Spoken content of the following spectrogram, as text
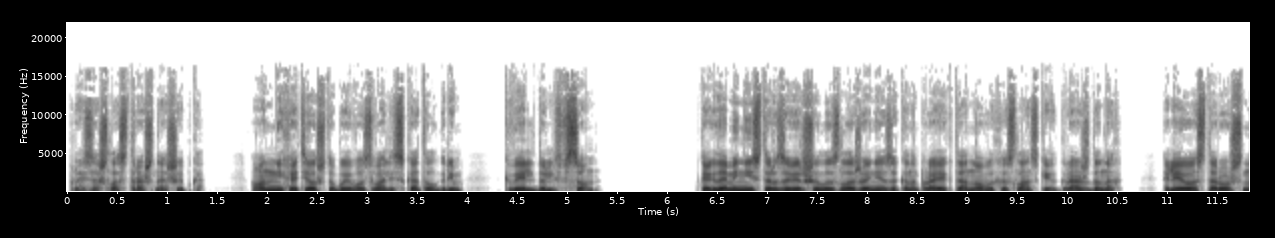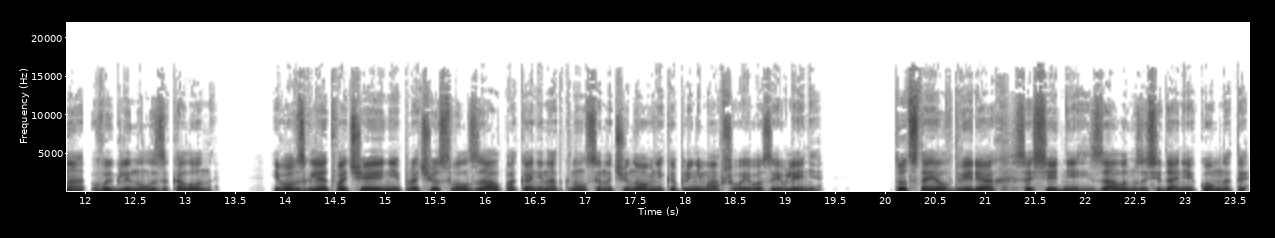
Произошла страшная ошибка. Он не хотел, чтобы его звали Скаттлгрим Квельдольфсон. Когда министр завершил изложение законопроекта о новых исландских гражданах, Лео осторожно выглянул из-за колонны. Его взгляд в отчаянии прочесывал зал, пока не наткнулся на чиновника, принимавшего его заявление. Тот стоял в дверях соседней залом заседания комнаты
